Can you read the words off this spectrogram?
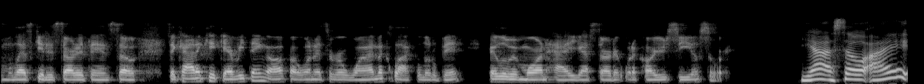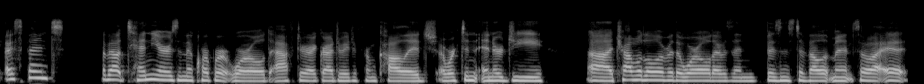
Well, let's get it started then. So, to kind of kick everything off, I wanted to rewind the clock a little bit, hear a little bit more on how you got started, what I call your CEO story. Yeah, so I I spent about 10 years in the corporate world after I graduated from college. I worked in energy, uh, traveled all over the world. I was in business development. So I,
